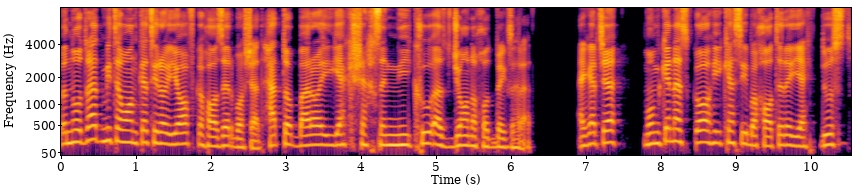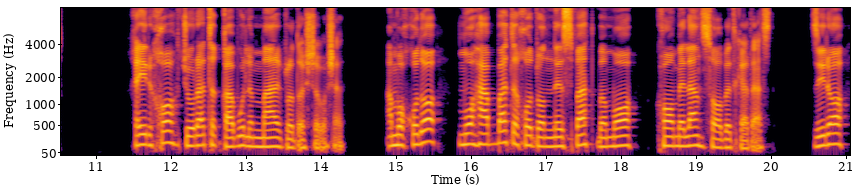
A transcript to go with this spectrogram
به ندرت می‌توان کسی را یافت که حاضر باشد حتی برای یک شخص نیکو از جان خود بگذرد. اگرچه ممکن است گاهی کسی به خاطر یک دوست خیرخواه جرأت قبول مرگ را داشته باشد. اما خدا محبت خود را نسبت به ما کاملا ثابت کرده است. زیرا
